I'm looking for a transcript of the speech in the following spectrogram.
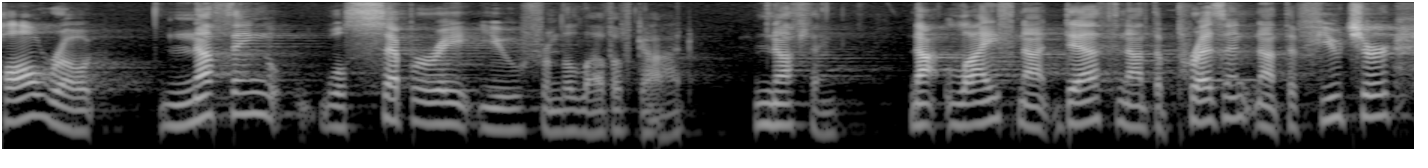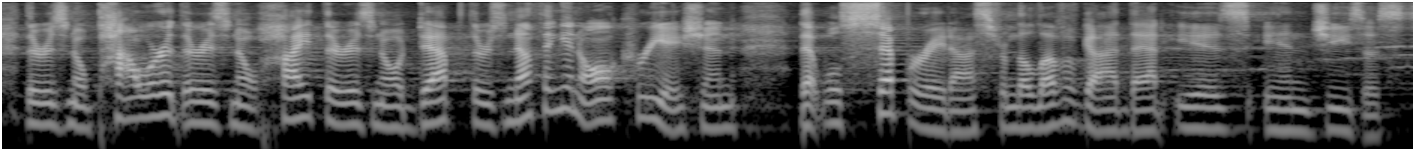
Paul wrote, Nothing will separate you from the love of God. Nothing. Not life, not death, not the present, not the future. There is no power, there is no height, there is no depth. There's nothing in all creation that will separate us from the love of God that is in Jesus.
